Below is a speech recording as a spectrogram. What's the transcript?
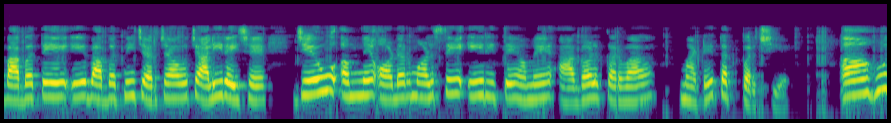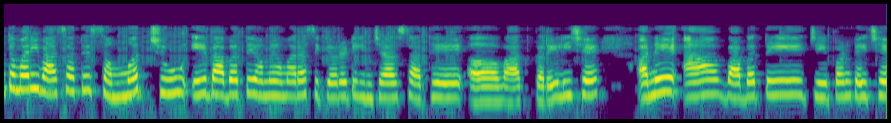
બાબતે એ બાબતની ચર્ચાઓ ચાલી રહી છે. જેવું અમને ઓર્ડર મળશે એ રીતે અમે આગળ કરવા માટે તત્પર છીએ. હું તમારી વાત સાથે સંમત છું. એ બાબતે અમે અમારા સિક્યોરિટી ઇન્ચાર્જ સાથે વાત કરેલી છે. અને આ બાબતે જે પણ કંઈ છે,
